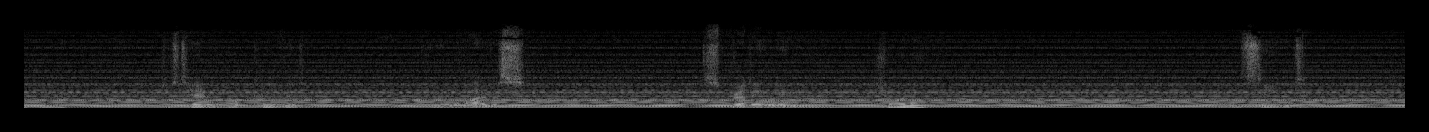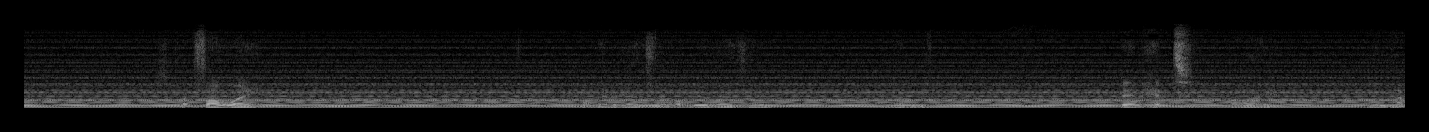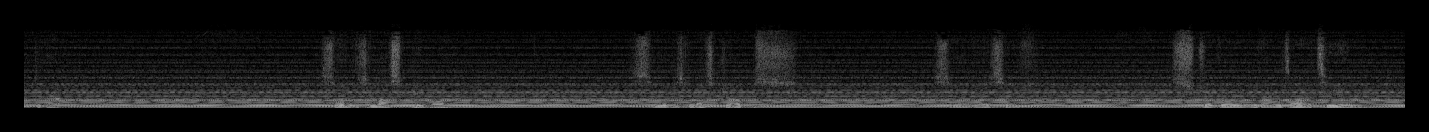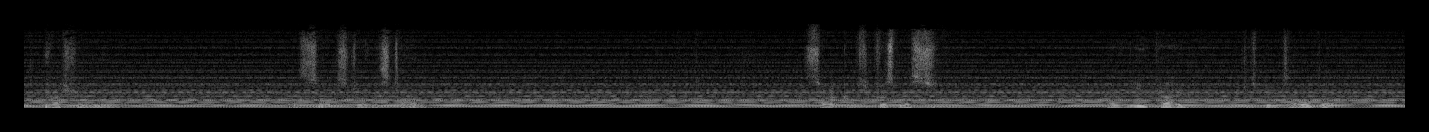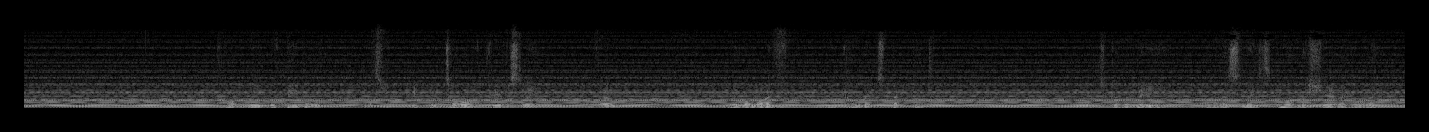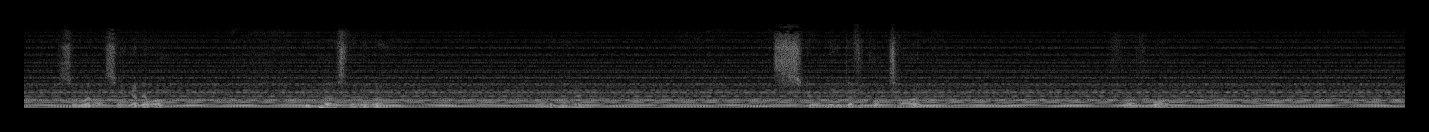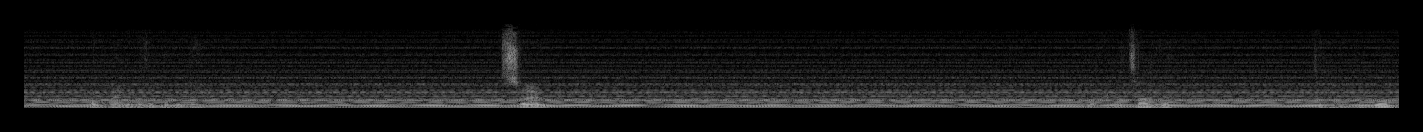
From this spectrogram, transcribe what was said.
just hearing about COVID, coronavirus spreading in China. It seemed quite far away. What they were going through and what we were going through. Being hit by the impact of that. Some of us have lost people. Some of us have lost jobs. Some of us have struggled with anxiety and depression and all sorts during this time. So it comes to Christmas here in the UK. Been told that can't meet with people. What we've been told previously. Although me and my wife, we kind of expected it was going to be an isolated one this year anyway. So we're not seeing anyone in person anyway. But I know it's going to be a difficult time for everyone. Probably. So, I'm not going to tell you to have a good one.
